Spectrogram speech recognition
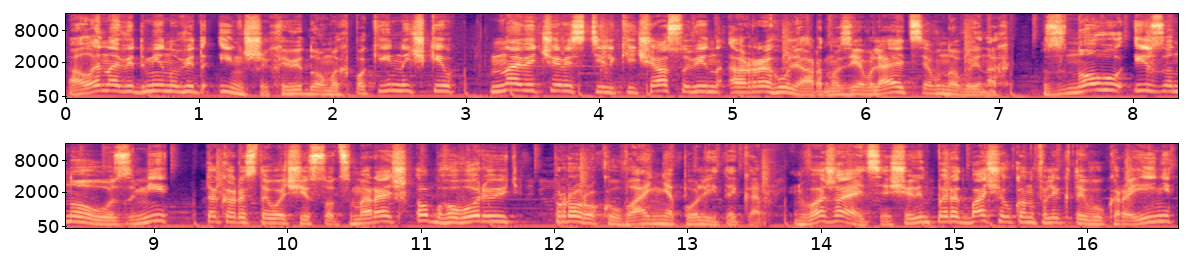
Але на відміну від інших відомих покійничків, навіть через стільки часу він регулярно з'являється в новинах. Знову і знову змі та користувачі соцмереж обговорюють пророкування політика. Вважається, що він передбачив конфлікти в Україні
